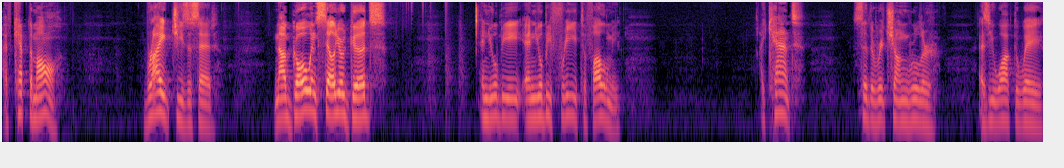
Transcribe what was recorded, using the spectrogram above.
I've kept them all. Right, Jesus said. Now go and sell your goods, and you'll be, and you'll be free to follow me. I can't, said the rich young ruler as he walked away.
